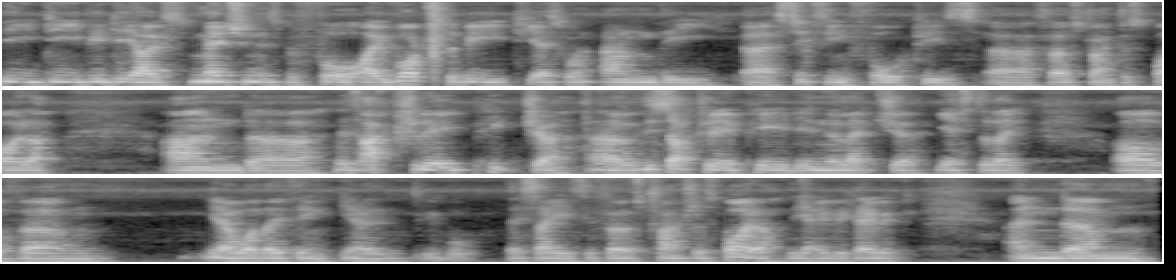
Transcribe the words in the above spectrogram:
the DVD. I've mentioned this before. I watched the BTS one and the uh, 1640s uh, First Tarantula Spider, and uh, there's actually a picture. Uh, this actually appeared in the lecture yesterday of um, you know what they think. You know what they say is the first tarantula spider, the Avik, and um,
